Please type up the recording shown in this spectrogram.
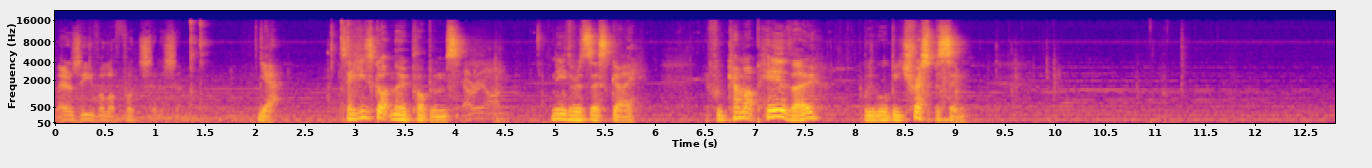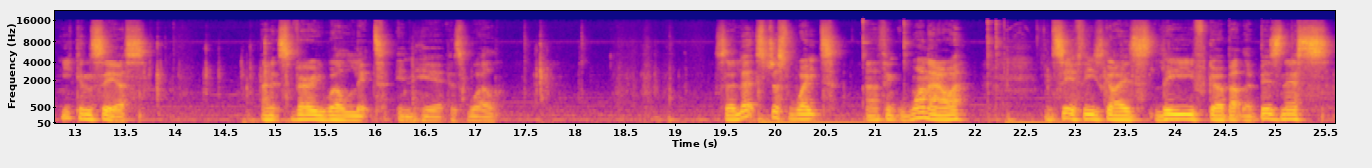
There's evil afoot, citizen. Yeah. So he's got no problems. Neither is this guy. If we come up here, though, we will be trespassing. He can see us. And it's very well lit in here as well. So let's just wait, I think, one hour and see if these guys leave, go about their business.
